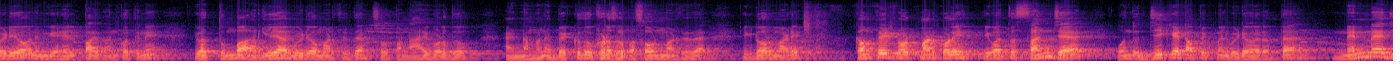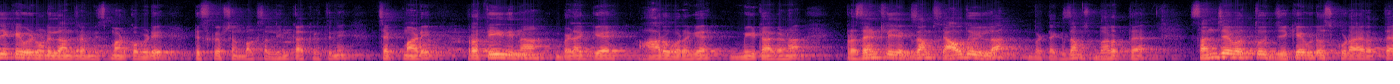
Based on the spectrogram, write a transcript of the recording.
ವಿಡಿಯೋ ನಿಮಗೆ ಹೆಲ್ಪ್ ಆಗಿದೆ ಅನ್ಕೋತೀನಿ. ಇವತ್ತು ತುಂಬ ಅರ್ಲಿಯಾಗಿ ವಿಡಿಯೋ ಮಾಡ್ತಿದ್ದೆ. ಸ್ವಲ್ಪ ನಾಯಿಗಳದು ಆ್ಯಂಡ್ ನಮ್ಮನೆ ಬೆಕ್ಕದು ಕೂಡ ಸ್ವಲ್ಪ ಸೌಂಡ್ ಮಾಡ್ತಿದ್ದೆ. ಇಗ್ನೋರ್ ಮಾಡಿ. ಕಂಪ್ಲೀಟ್ ನೋಟ್ ಮಾಡ್ಕೊಳ್ಳಿ. ಇವತ್ತು ಸಂಜೆ ಒಂದು ಜಿ ಕೆ ಟಾಪಿಕ್ ಮೇಲೆ ವಿಡಿಯೋ ಇರುತ್ತೆ. ನಿನ್ನೆ ಜಿ ಕೆ ವಿಡಿಯೋ ನೋಡಿಲ್ಲ ಅಂದರೆ ಮಿಸ್ ಮಾಡ್ಕೋಬೇಡಿ. ಡಿಸ್ಕ್ರಿಪ್ಷನ್ ಬಾಕ್ಸಲ್ಲಿ ಲಿಂಕ್ ಹಾಕಿರ್ತೀನಿ. ಚೆಕ್ ಮಾಡಿ. ಪ್ರತಿದಿನ ಬೆಳಗ್ಗೆ ಆರೂವರೆಗೆ ಮೀಟ್ ಆಗೋಣ. ಪ್ರೆಸೆಂಟ್ಲಿ ಎಕ್ಸಾಮ್ಸ್ ಯಾವುದೂ ಇಲ್ಲ ಬಟ್ ಎಕ್ಸಾಮ್ಸ್ ಬರುತ್ತೆ. ಸಂಜೆ ಹೊತ್ತು ಜಿ ಕೆ ವಿಡಿಯೋಸ್ ಕೂಡ ಇರುತ್ತೆ,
